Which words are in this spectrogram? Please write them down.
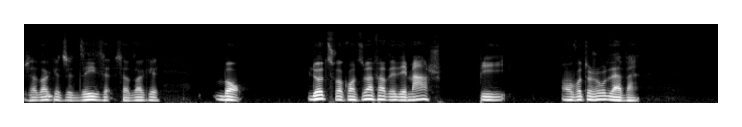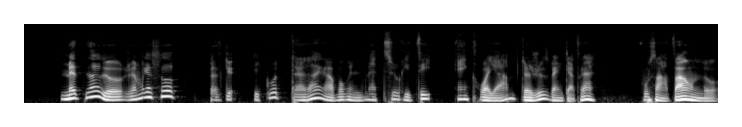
J'adore que tu le dises. J'adore que. Bon, là, tu vas continuer à faire des démarches, puis on va toujours de l'avant. Maintenant, là, j'aimerais ça, parce que, écoute, t'as l'air d'avoir une maturité incroyable. T'as juste 24 ans. Faut s'entendre, là.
